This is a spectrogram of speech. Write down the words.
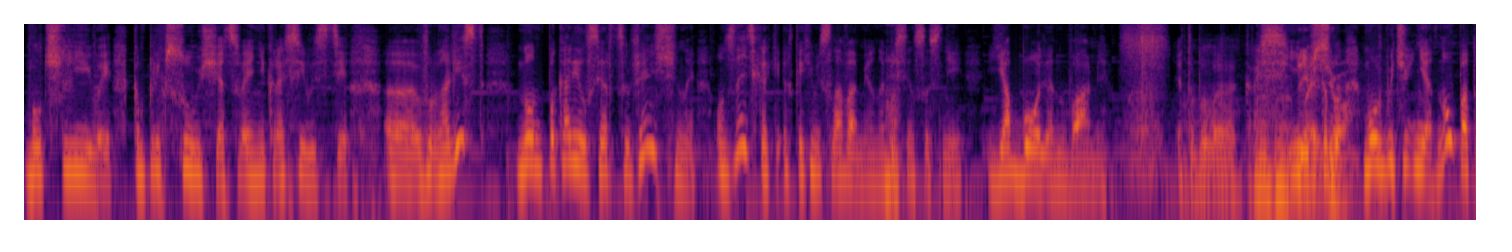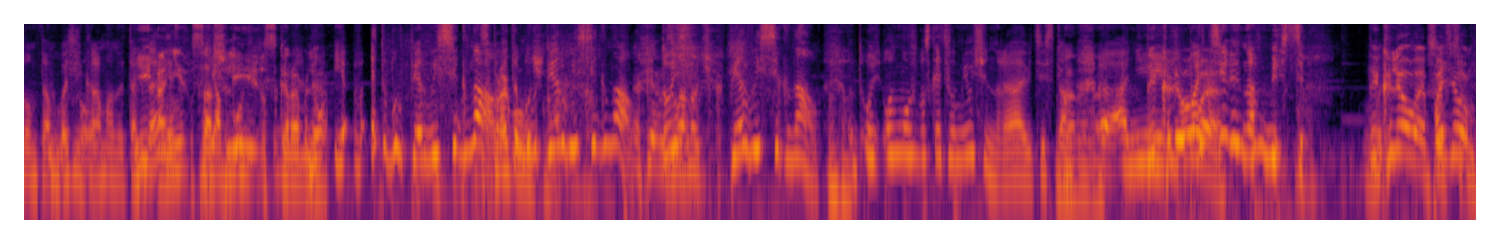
молчаливый, комплексный комплексующий от своей некрасивости э, журналист, но он покорил сердце женщины. Он, знаете, как, какими словами он объяснился с ней? «Я болен вами». Это было красиво. И это всё. было, может быть, нет, ну, потом там возник роман и так И далее. они «Я сошли бол- с корабля. Ну, я- это был первый сигнал. Это был первый сигнал. Первый То есть звоночек. Первый сигнал. Он, он может сказать, вы мне очень нравитесь. Там, Да-да-да. э, они Ты клёвая. пойти ли нам вместе? Ты Вот, клевая, пойдем.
